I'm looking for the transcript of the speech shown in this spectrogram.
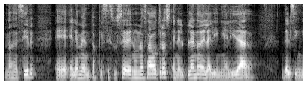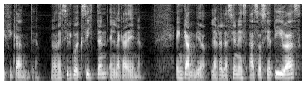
¿no? es decir, eh, elementos que se suceden unos a otros en el plano de la linealidad del significante, ¿no? es decir, coexisten en la cadena. En cambio, las relaciones asociativas,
